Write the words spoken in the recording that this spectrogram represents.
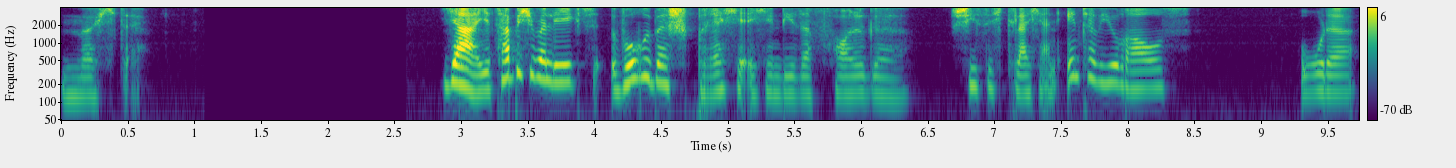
möchte. Ja, jetzt habe ich überlegt, worüber spreche ich in dieser Folge? Schieße ich gleich ein Interview raus oder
